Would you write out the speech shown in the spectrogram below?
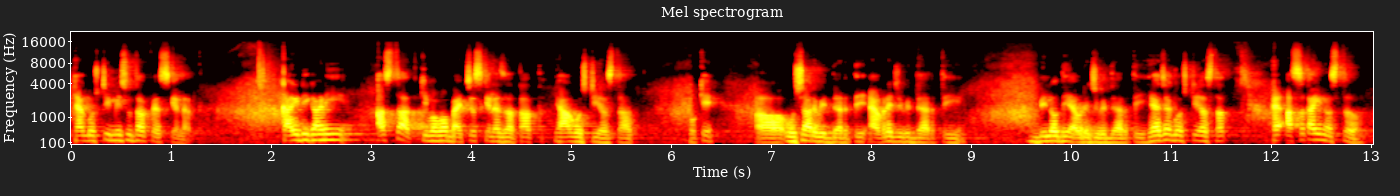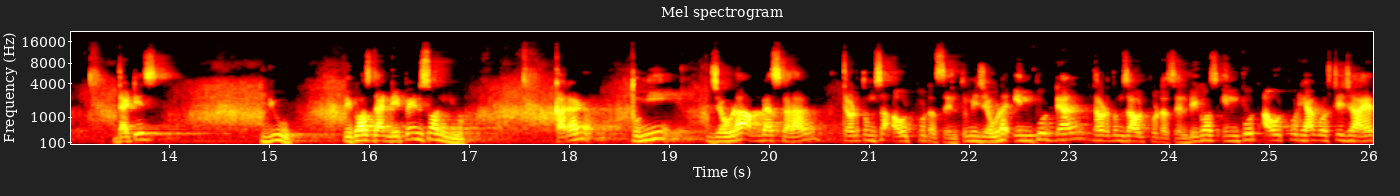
ह्या गोष्टी मी सुद्धा फेस केल्यात. काही ठिकाणी असतात की बाबा बॅचेस केल्या जातात ह्या गोष्टी असतात. ओके? हुशार विद्यार्थी ॲव्हरेज विद्यार्थी बिलो दी ॲव्हरेज विद्यार्थी ह्या ज्या गोष्टी असतात हे असं काही नसतं. That is you because that depends on you कारण तुम्ही जेवढा अभ्यास कराल तेवढं तुमचं आउटपुट असेल. तुम्ही जेवढं इनपुट द्याल तेवढं तुमचं आउटपुट असेल. बिकॉज इनपुट आउटपुट ह्या गोष्टी ज्या आहेत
